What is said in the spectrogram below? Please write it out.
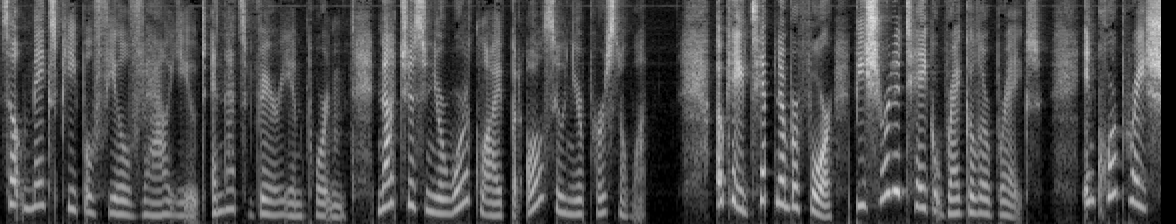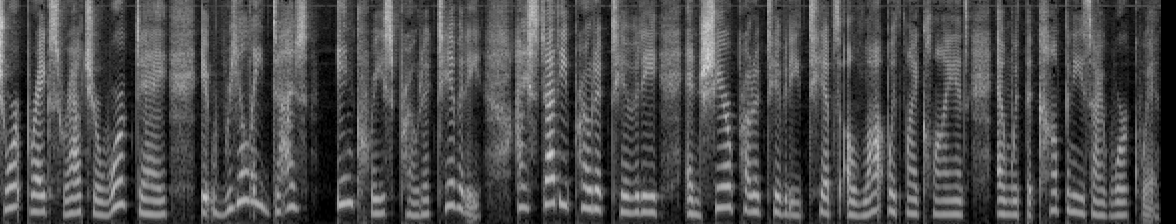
So it makes people feel valued. And that's very important, not just in your work life, but also in your personal one. Okay, tip number four be sure to take regular breaks. Incorporate short breaks throughout your workday. It really does increase productivity. I study productivity and share productivity tips a lot with my clients and with the companies I work with.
